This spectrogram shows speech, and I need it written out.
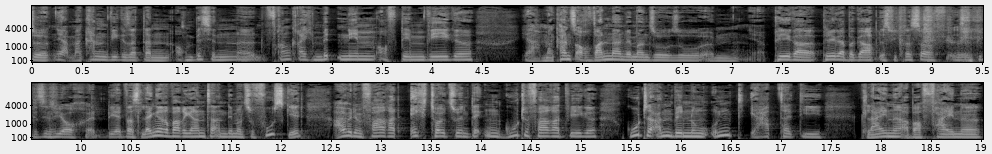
äh, ja, man kann, wie gesagt, dann auch ein bisschen äh, Frankreich mitnehmen auf dem Wege. Ja, man kann es auch wandern, wenn man so so ähm, ja, Pilger Pilger begabt ist wie Christoph, äh, bietet sich natürlich auch die etwas längere Variante an, dem man zu Fuß geht. Aber mit dem Fahrrad echt toll zu entdecken, gute Fahrradwege, gute Anbindung und ihr habt halt die kleine, aber feine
